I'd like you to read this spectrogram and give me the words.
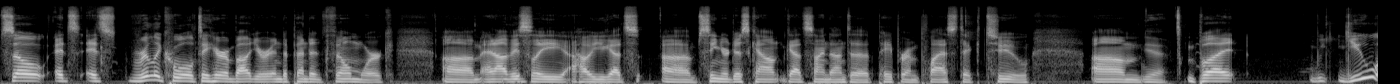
so it's it's really cool to hear about your independent film work, um, Mm-hmm. and obviously how you got uh, senior discount got signed on to Paper and Plastick too. Um, Yeah. but you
